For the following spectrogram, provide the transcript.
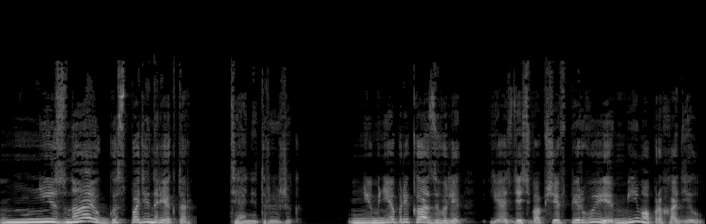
«Не знаю, господин ректор», — тянет Рыжик. «Не мне приказывали, я здесь вообще впервые, мимо проходил».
